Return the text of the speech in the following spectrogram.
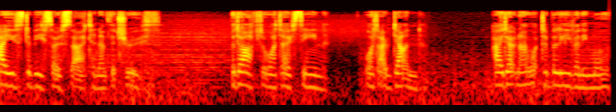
I used to be so certain of the truth. But after what I've seen, what I've done, I don't know what to believe anymore.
